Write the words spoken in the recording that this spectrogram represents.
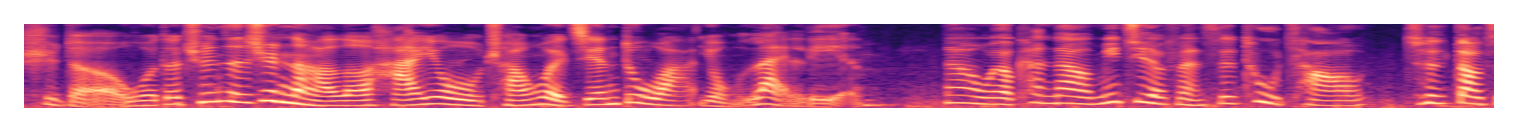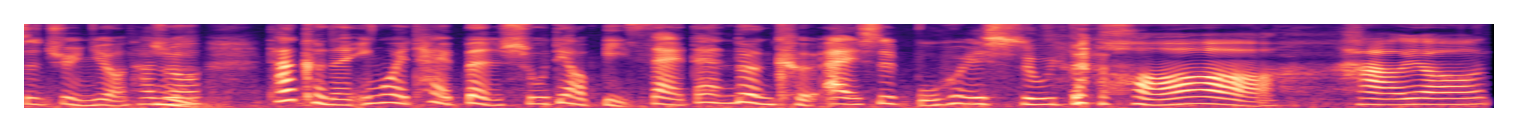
是的，我的裙子去哪了？还有长尾监督啊，永濑廉。那我有看到 Miji 的粉丝吐槽，就是道之俊佑，他说、他可能因为太笨输掉比赛，但论可爱是不会输的。哦，好哟，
